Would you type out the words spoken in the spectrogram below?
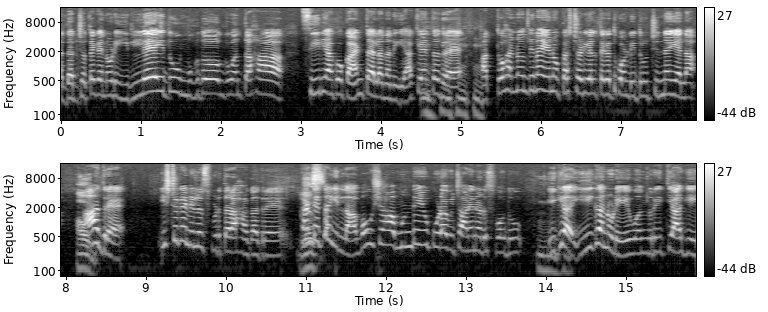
ಅದರ ಜೊತೆಗೆ ನೋಡಿ ಇಲ್ಲೇ ಇದು ಮುಗಿದೋಗುವಂತಹ ಸೀನ್ ಯಾಕೋ ಕಾಣ್ತಾ ಇಲ್ಲ ನನಗೆ. ಯಾಕೆ ಅಂತಂದ್ರೆ ಹತ್ತು ಹನ್ನೊಂದು ದಿನ ಏನೋ ಕಸ್ಟಡಿಯಲ್ಲಿ ತೆಗೆದುಕೊಂಡಿದ್ರು ಚಿನ್ನಯ್ಯನ. ಆದ್ರೆ ಇಷ್ಟಕ್ಕೆ ನಿಲ್ಲಿಸ್ಬಿಡ್ತಾರ ಹಾಗಾದ್ರೆ? ಖಂಡಿತ ಇಲ್ಲ. ಬಹುಶಃ ಮುಂದೆಯೂ ಕೂಡ ವಿಚಾರಣೆ ನಡೆಸಬಹುದು. ಈಗ ಈಗ ನೋಡಿ ಒಂದು ರೀತಿಯಾಗಿ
